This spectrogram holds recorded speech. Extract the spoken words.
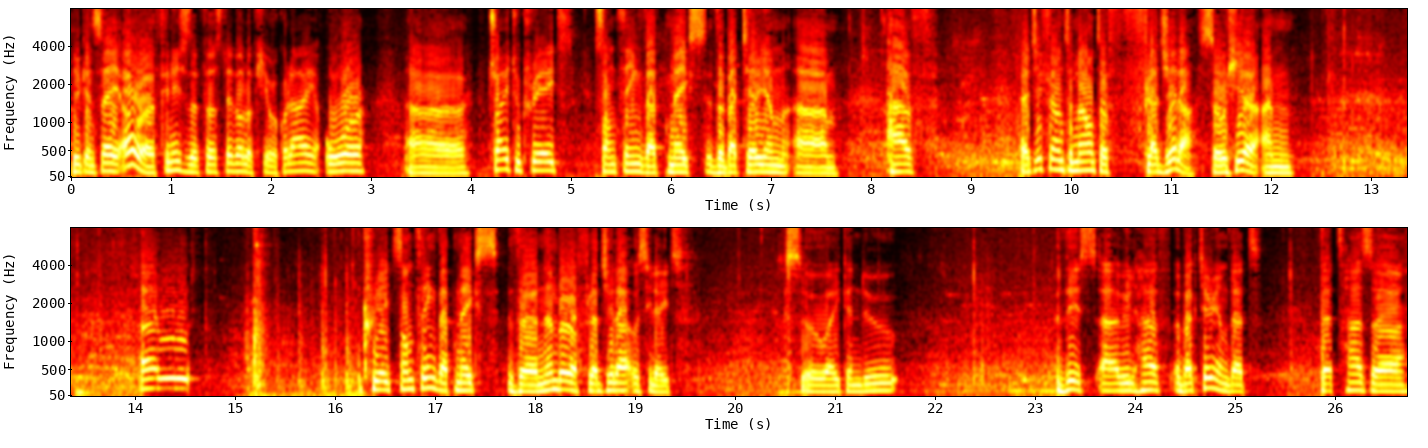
you can say, oh, finish the first level of Hero.Coli or try to create something that makes the bacterium um, have a different amount of flagella. So here I'm I will create something that makes the number of flagella oscillate. So I can do this. I will have a bacterium that that has a,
